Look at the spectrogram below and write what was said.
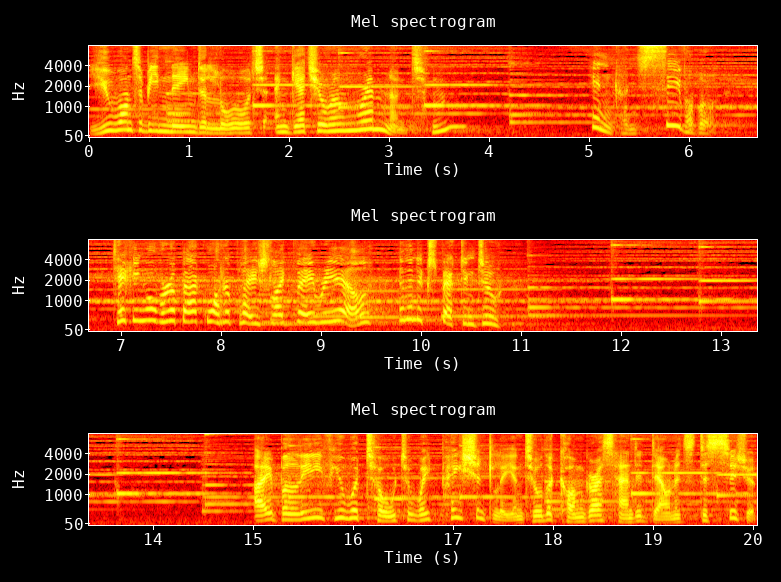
You want to be named a lord and get your own remnant, hmm? Inconceivable. Taking over a backwater place like Vayriel and then expecting to. I believe you were told to wait patiently until the Congress handed down its decision.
